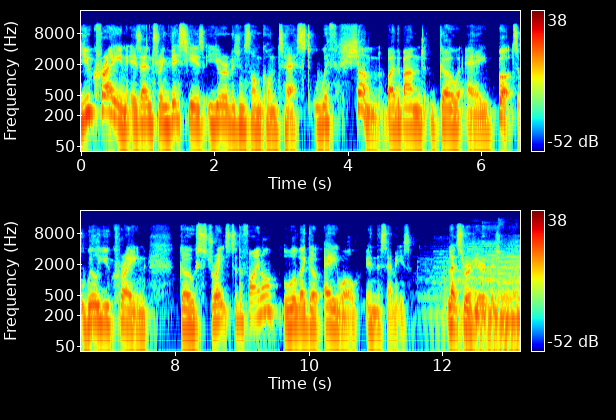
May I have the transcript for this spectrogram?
Ukraine is entering this year's Eurovision Song Contest with Shum by the band Go A. But will Ukraine go straight to the final or will they go AWOL in the semis? Let's review Eurovision.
